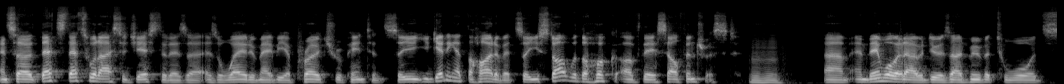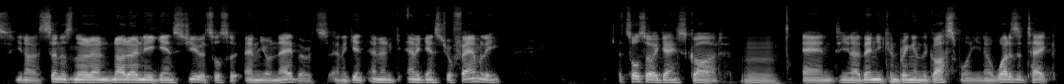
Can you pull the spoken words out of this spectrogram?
And so that's that's what I suggested as a as a way to maybe approach repentance. So you, you're getting at the heart of it. So you start with the hook of their self interest, Mm-hmm. um, and then what I would do is I'd move it towards you know sin is not not only against you, it's also and your neighbor, it's and again and and against your family. It's also against God Mm. and you know then you can bring in the gospel you know what does it take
